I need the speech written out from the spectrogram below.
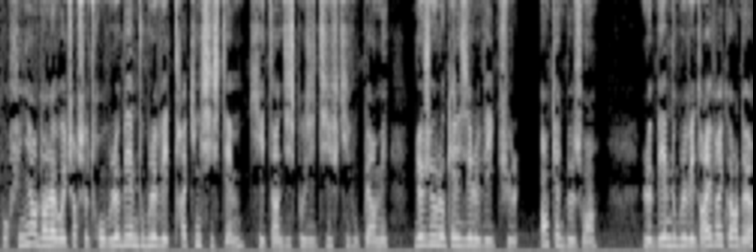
Pour finir, dans la voiture se trouve le BMW Tracking System, qui est un dispositif qui vous permet de géolocaliser le véhicule en cas de besoin. Le BMW Drive Recorder,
